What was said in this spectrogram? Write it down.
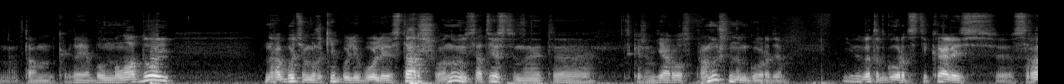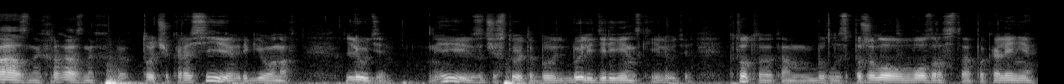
э, там, когда я был молодой, на работе мужики были более старшего, ну и, соответственно, это, скажем, я рос в промышленном городе, и в этот город стекались э, с разных, разных точек России, регионов, люди. И зачастую это были, были деревенские люди. Кто-то там был из пожилого возраста, поколения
